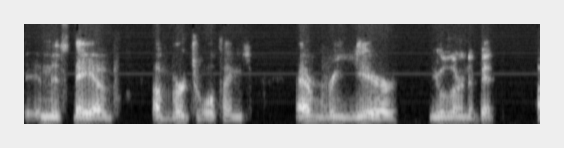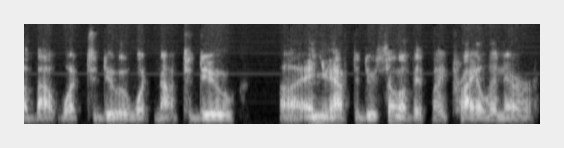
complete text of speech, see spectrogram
in this day of of virtual things. Every year, you learn a bit about what to do and what not to do, uh, and you have to do some of it by trial and error.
